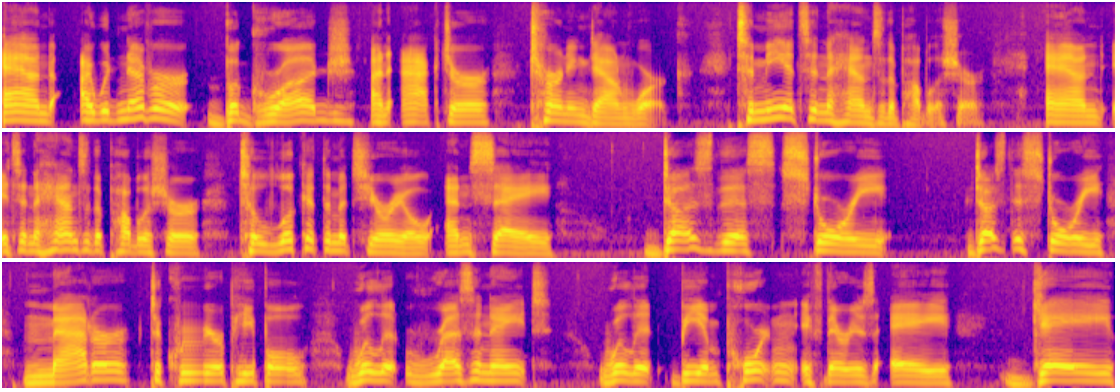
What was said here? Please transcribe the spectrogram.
And I would never begrudge an actor turning down work. To me, it's in the hands of the publisher. And it's in the hands of the publisher to look at the material and say, does this story does this story matter to queer people? Will it resonate? Will it be important if there is a gay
